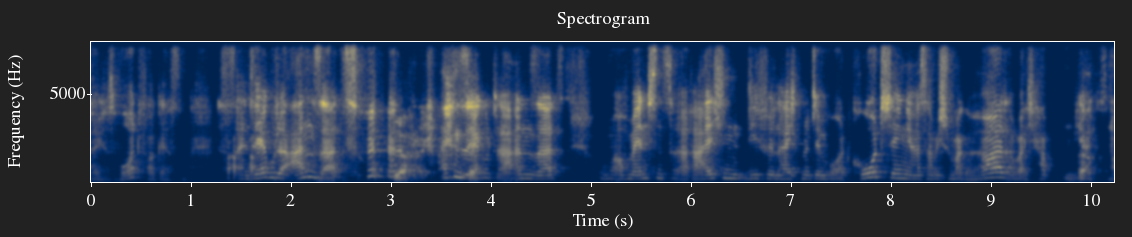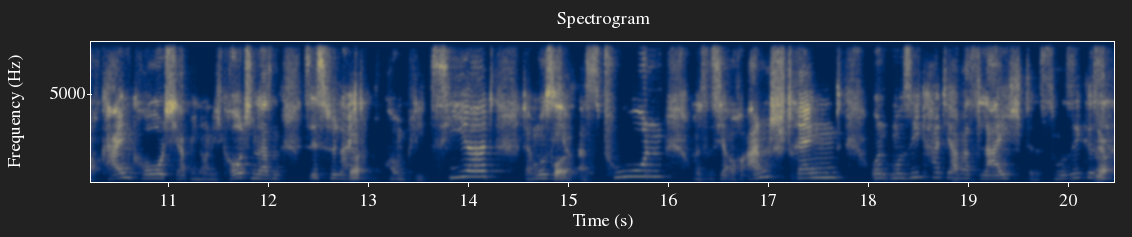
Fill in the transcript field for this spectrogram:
jetzt habe ich das Wort vergessen. Das ist ein sehr guter Ansatz, ja. ein sehr ja. guter Ansatz, um auch Menschen zu erreichen, die vielleicht mit dem Wort Coaching, ja, das habe ich schon mal gehört, aber ich habe ja. jetzt noch keinen Coach, ich habe mich noch nicht coachen lassen. Es ist vielleicht auch kompliziert, da muss Voll. ich ja was tun und es ist ja auch anstrengend und Musik hat ja was Leichtes. Musik ist ja,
